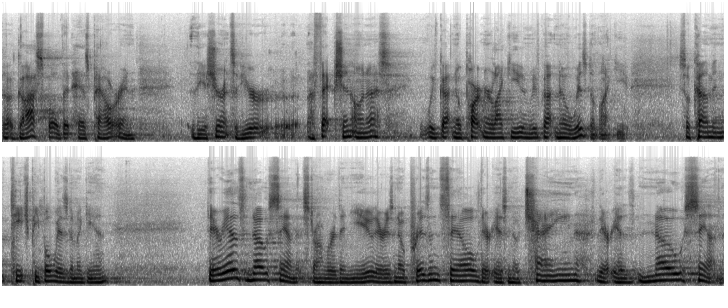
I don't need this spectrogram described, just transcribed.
a gospel that has power and the assurance of your uh, affection on us. We've got no partner like you, and we've got no wisdom like you. So come and teach people wisdom again. There is no sin that's stronger than you. There is no prison cell. There is no chain. There is no sin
